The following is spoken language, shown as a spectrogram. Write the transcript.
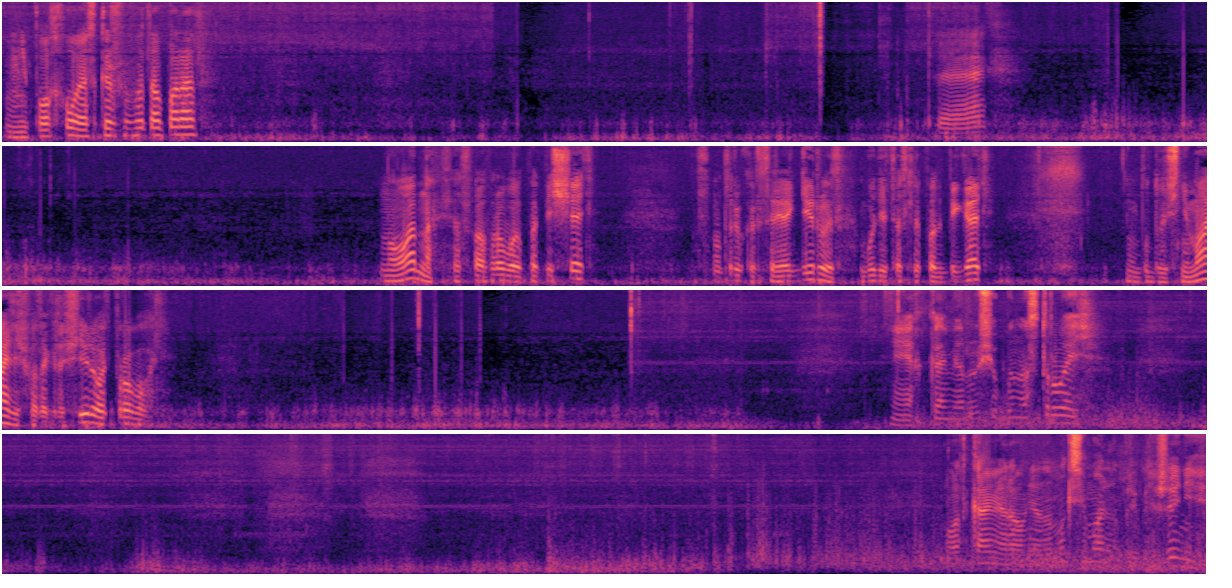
Неплохой, я скажу, фотоаппарат. Так. Ну ладно, сейчас попробую попищать. Посмотрю, как среагирует. Будет, если подбегать. Буду снимать, фотографировать, пробовать. Эх, камеру еще бы настроить. Вот камера у меня на максимальном приближении.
